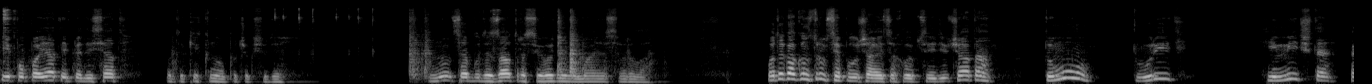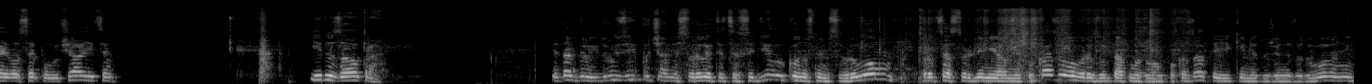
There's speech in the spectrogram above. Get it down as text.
і попаяти 50 отаких кнопочок сюди. Ну, це буде завтра, сьогодні немає сверла. Отака конструкція виходить, хлопці і дівчата. Тому творіть, хімічте, хай у вас все виходить. І до завтра. І так, дорогі друзі, почав я сверлити це все діло конусним сверлом. Процес сверління я вам не показував. Результат можу вам показати, яким я дуже незадоволений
